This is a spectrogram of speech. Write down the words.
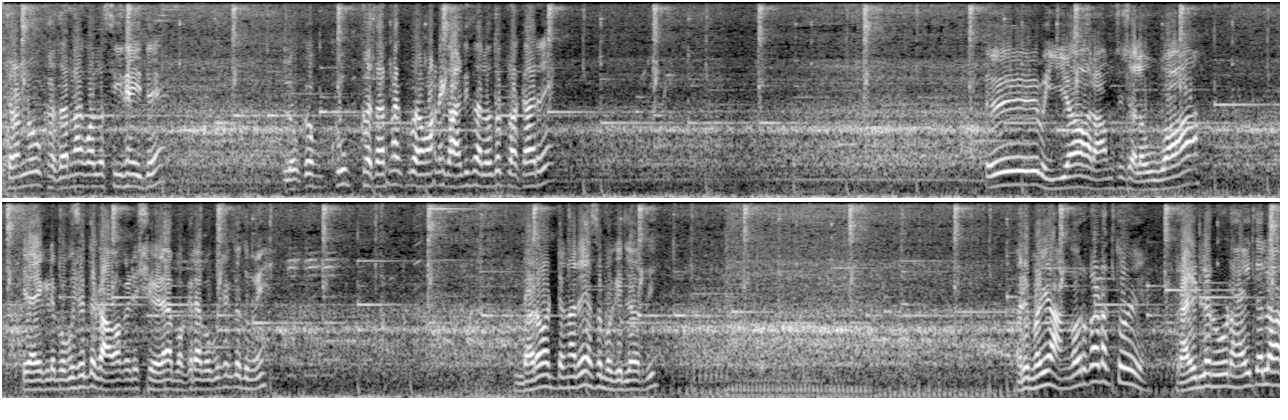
मित्रांनो खतरनाकवाला सीन आहे इथे. लोक खूप खतरनाक प्रमाणे गाडी चालवतो प्रकार. आहे ए भैया आराम से वा या इकडे बघू शकता गावाकडे शेळ्या बकऱ्या बघू शकता तुम्ही. बरं वाटतं ना रे असं बघितल्यावरती. अरे भैया अंगावर का टाकतोय? राईडला रोड आहे त्याला.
